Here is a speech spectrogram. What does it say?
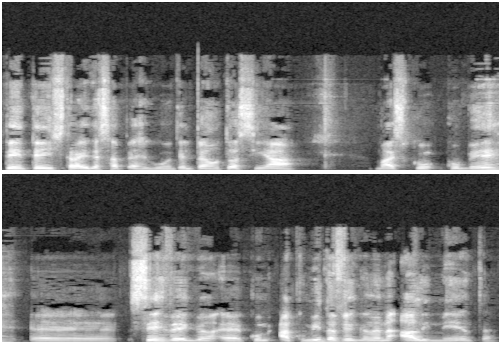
tentei extrair dessa pergunta. Ele perguntou assim: ah, mas comer, é, ser vegano, é, a comida vegana alimenta.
